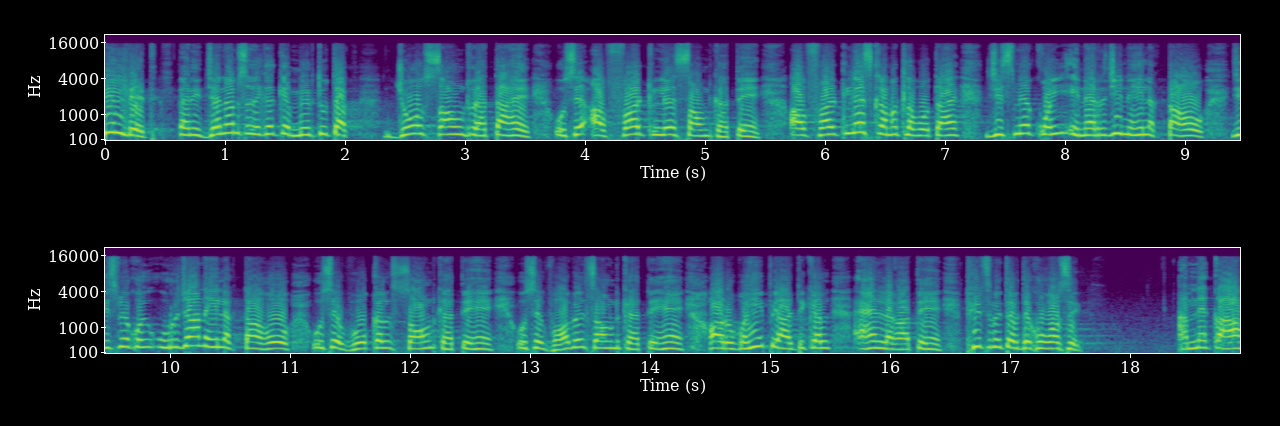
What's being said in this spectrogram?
टिल डेथ यानी जन्म से लेकर के मृत्यु तक जो साउंड रहता है, उसे अफर्टलेस साउंड कहते हैं। अफर्टलेस का मतलब होता है, जिसमें कोई एनर्जी नहीं लगता हो, जिसमें कोई ऊर्जा नहीं लगता हो, उसे वोकल साउंड कहते हैं, उसे वॉबल साउंड कहते हैं, और वहीं पर आर्टिकल एन लगाते हैं। फिर से तरफ़ देखो गौर से। हमने कहा,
